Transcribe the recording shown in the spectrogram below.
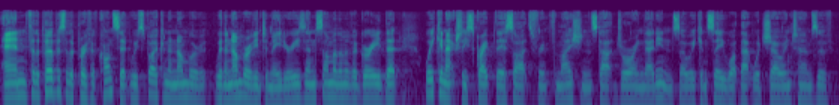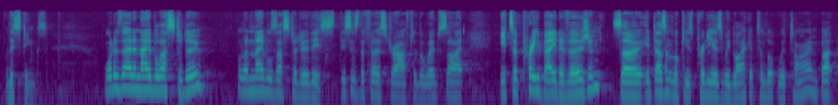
And for the purpose of the proof of concept, we've spoken a number with a number of intermediaries and some of them have agreed that we can actually scrape their sites for information and start drawing that in so we can see what that would show in terms of listings. What does that enable us to do? Well, it enables us to do this. This is the first draft of the website. It's a pre-beta version, so it doesn't look as pretty as we'd like it to look with time, but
